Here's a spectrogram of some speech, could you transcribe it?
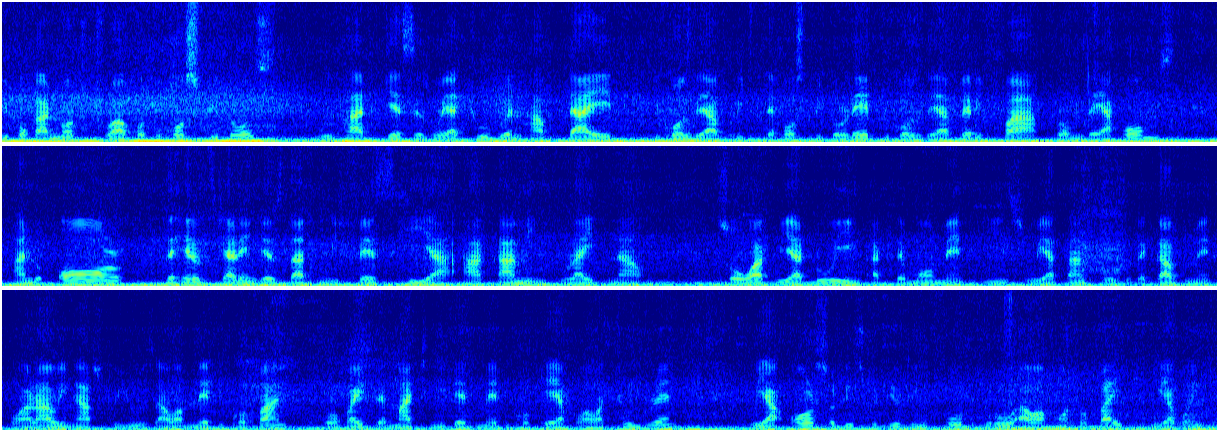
People cannot travel to hospitals. We've had cases where children have died because they have reached the hospital late because they are very far from their homes and all the health challenges that we face here are coming to light now. So what we are doing at the moment is we are thankful to the government for allowing us to use our medical van to provide the much needed medical care for our children. We are also distributing food through our motorbike. We are going to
